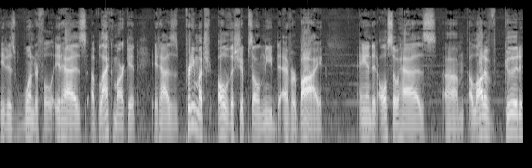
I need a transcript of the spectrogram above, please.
It is wonderful. It has a black market. It has pretty much all the ships I'll need to ever buy and it also has um, a lot of good,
